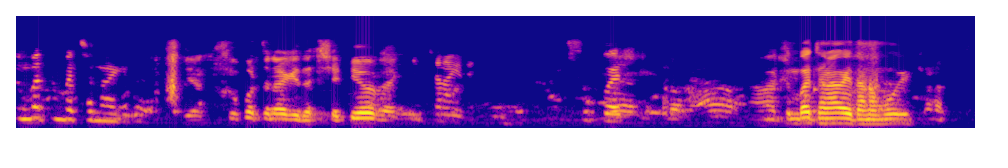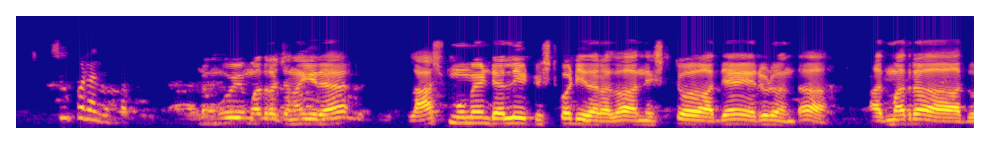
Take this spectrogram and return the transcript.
ತುಂಬಾ ತುಂಬಾ ಚೆನ್ನಾಗಿದೆ. ಸೂಪರ್ ಚೆನ್ನಾಗಿದೆ. ಶೆಟ್ಟಿ ಅವ್ರ ಚೆನ್ನಾಗಿದೆ. ಸೂಪರ್ ತುಂಬಾ ಚೆನ್ನಾಗೈತೆ ಅಣ್ಣ ಮೂವಿ ಸೂಪರ್ ಆಗಿತ್ತು. ಮೂವಿ ಮಾತ್ರ ಚೆನ್ನಾಗಿದೆ. ಲಾಸ್ಟ್ ಮೂಮೆಂಟ್ ಅಲ್ಲಿ ಟ್ವಿಸ್ಟ್ ಕೊಟ್ಟಿದಾರಲ್ವಾ? ನೆಕ್ಸ್ಟ್ ಅದೇ ಎರಡು ಅಂತ. ಅದ್ ಮಾತ್ರ ಅದು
